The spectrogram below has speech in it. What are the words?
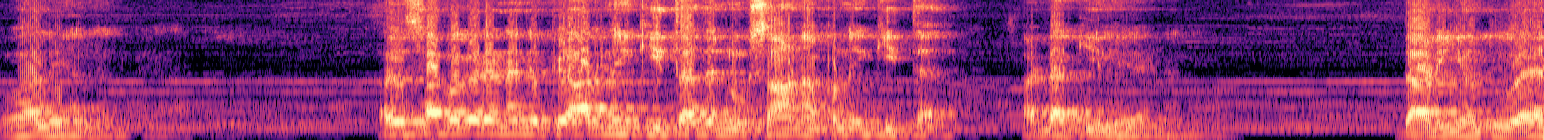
ਵਾਲਿਆਂ ਨਾਲ ਪਿਆਰ ਕਰੋ ਅਰ ਸਭ ਅਗਰ ਇਹਨਾਂ ਨੇ ਪਿਆਰ ਨਹੀਂ ਕੀਤਾ ਤੇ ਨੁਕਸਾਨ ਆਪਣੇ ਕੀਤਾ ਸਾਡਾ ਕੀ ਲਿਆ ਇਹਨਾਂ ਨੇ ਦਾੜੀਆਂ ਤੂੰ ਐ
